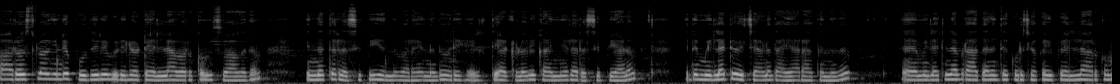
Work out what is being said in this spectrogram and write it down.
പാറോസ് ബ്ലോഗിന്റെ പുതിയൊരു വീഡിയോയിലോട്ട് എല്ലാവർക്കും സ്വാഗതം. ഇന്നത്തെ റെസിപ്പി എന്ന് പറയുന്നത് ഒരു ഹെൽത്തി ആയിട്ടുള്ള ഒരു കഞ്ഞിയുടെ റെസിപ്പിയാണ്. ഇത് മില്ലറ്റ് വെച്ചാണ് തയ്യാറാക്കുന്നത്. മില്ലറ്റിന്റെ പ്രാധാന്യത്തെക്കുറിച്ചൊക്കെ ഇപ്പോൾ എല്ലാവർക്കും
